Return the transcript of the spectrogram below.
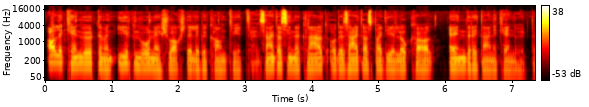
alle Kennwörter, wenn irgendwo eine Schwachstelle bekannt wird. Sei das in der Cloud oder sei das bei dir lokal, ändere deine Kennwörter.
